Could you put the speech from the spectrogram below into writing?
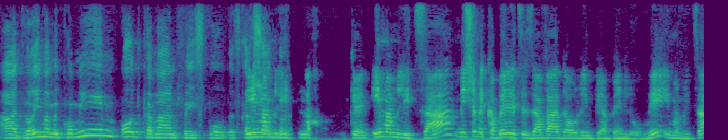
הדברים המקומיים, עוד כמה ענפי ספורט. אז ככה שהדבר... נכון, כן, היא ממליצה, מי שמקבל את זה זה הוועד האולימפי הבינלאומי, היא ממליצה.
